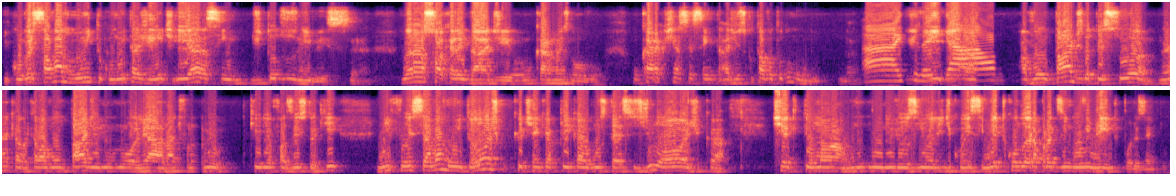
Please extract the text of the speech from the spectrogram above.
E conversava muito com muita gente, e era assim, de todos os níveis. É, Não era só aquela idade, o cara mais novo. O cara que tinha 60, a gente escutava todo mundo. né? Ai, que legal. A, a vontade da pessoa, né, aquela, aquela vontade no, no olhar lá de falar, meu, queria fazer isso daqui, me influenciava muito. É lógico que eu tinha que aplicar alguns testes de lógica, tinha que ter uma, um, um nívelzinho ali de conhecimento quando era para desenvolvimento, por exemplo.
